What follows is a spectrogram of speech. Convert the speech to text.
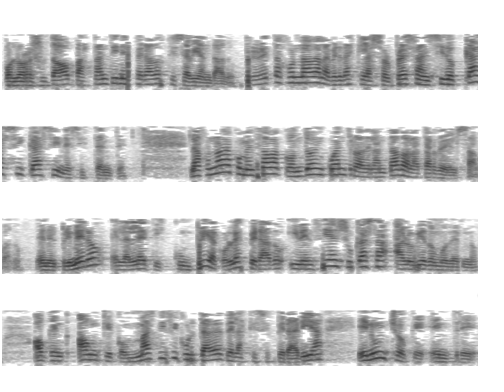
por los resultados bastante inesperados que se habían dado. Pero en esta jornada la verdad es que las sorpresas han sido casi, casi inexistentes. La jornada comenzaba con dos encuentros adelantados a la tarde del sábado. En el primero, el Athletic cumplía con lo esperado y vencía en su casa al Oviedo Moderno, aunque, aunque con más dificultades de las que se esperaría en un choque entre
